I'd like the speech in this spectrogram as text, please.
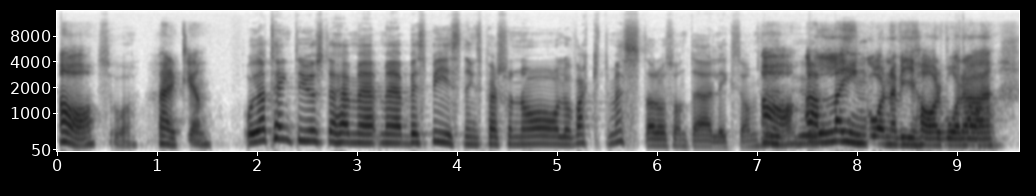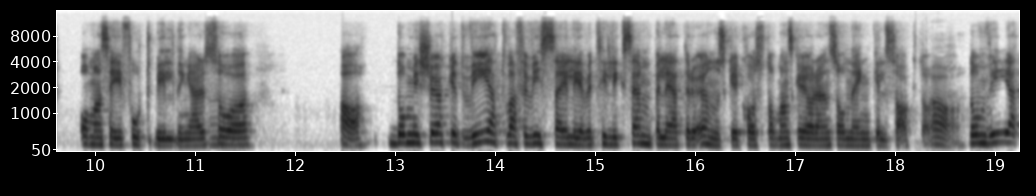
Ja, Så. verkligen. Och jag tänkte just det här med, med bespisningspersonal och vaktmästare och sånt där liksom. Hur, Ja, hur- alla ingår när vi har våra, Ja. Mm. om man säger fortbildningar. Så ja, de i köket vet varför vissa elever till exempel äter önskekost om man ska göra en sån enkel sak. Då. Ja. De, vet,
